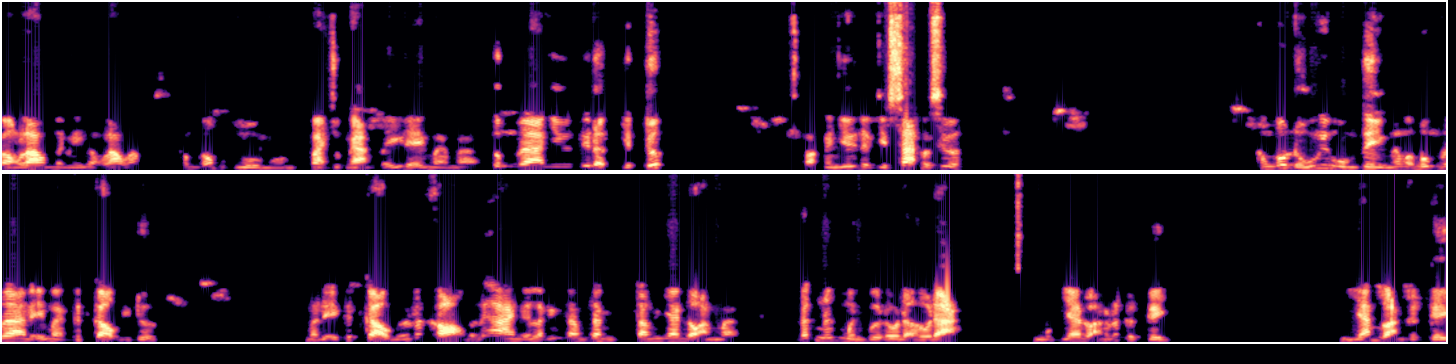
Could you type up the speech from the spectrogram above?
còn lâu mình nghĩ còn lâu lắm không có một nguồn vài chục ngàn tỷ để mà, mà tung ra như cái đợt dịch trước hoặc là như đợt dịch sát hồi xưa. Không có đủ cái nguồn tiền nó mà bung ra để mà kích cầu thị trường mà để kích cầu nữa rất khó và thứ hai nữa là cái trong, trong, trong cái giai đoạn mà đất nước mình vừa rồi đợi hội đảng một giai đoạn rất cực kỳ gián đoạn cực kỳ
